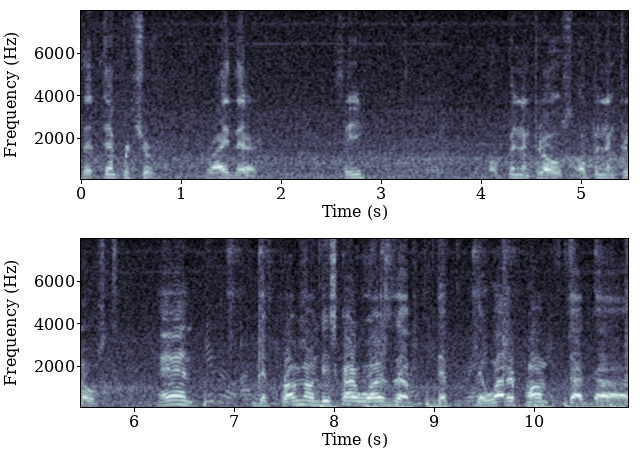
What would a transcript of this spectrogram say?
the temperature right there. See? Open and close open and closed. And the problem on this car was the the, the water pump that uh,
